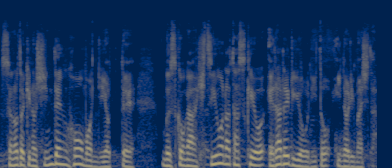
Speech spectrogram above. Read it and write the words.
その時の神殿訪問によって息子が必要な助けを得られるようにと祈りました。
